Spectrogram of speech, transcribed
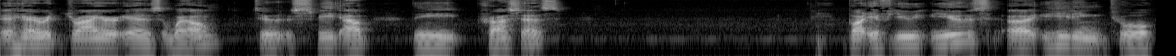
a hair dryer as well to speed up the process but if you use a heating tool,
